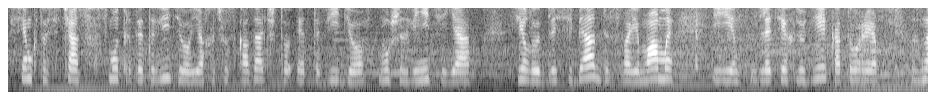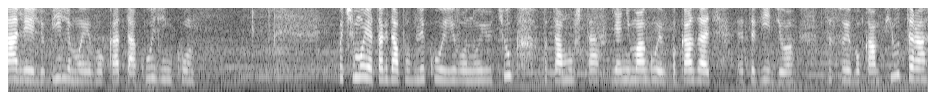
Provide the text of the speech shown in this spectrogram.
Всем, кто сейчас смотрит это видео, я хочу сказать, что это видео, ну уж извините, я делаю для себя, для своей мамы и для тех людей, которые знали и любили моего кота Кузеньку. Почему я тогда публикую его на YouTube? Потому что я не могу им показать это видео со своего компьютера.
